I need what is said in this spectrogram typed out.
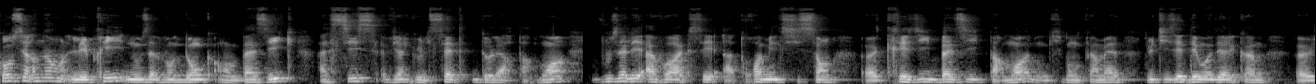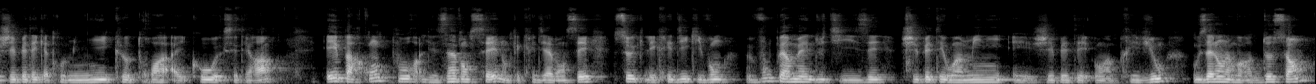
Concernant les prix, nous avons donc en basique à 6,7 dollars par mois. Vous allez avoir accès à 3600 euh, crédits basiques par mois, donc qui vont vous permettre d'utiliser des modèles comme euh, GPT-4 Mini, Claude 3, Aiko, etc. Et par contre, pour les avancés, donc les crédits avancés, ceux, les crédits qui vont vous permettre d'utiliser GPT-O1 Mini et GPT-O1 Preview, vous allez en avoir 200.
